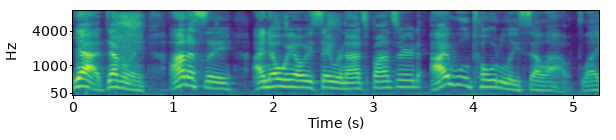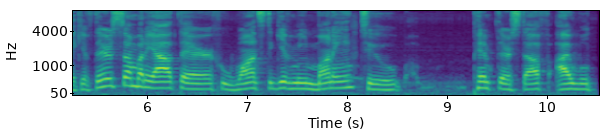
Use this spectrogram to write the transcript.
Yeah, definitely. Honestly, I know we always say we're not sponsored. I will totally sell out. Like if there's somebody out there who wants to give me money to pimp their stuff, I will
